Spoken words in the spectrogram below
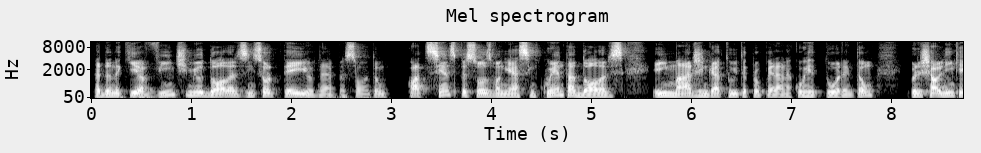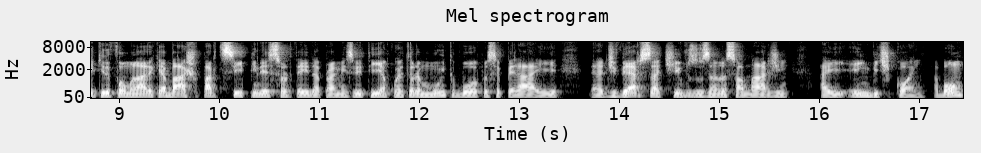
tá dando aqui ó, 20 mil dólares em sorteio, né, pessoal? Então 400 pessoas vão ganhar 50 dólares em margem gratuita para operar na corretora. Então, vou deixar o link aqui do formulário aqui abaixo. Participem desse sorteio da Prime SBT, é uma corretora muito boa para você operar aí né, diversos ativos usando a sua margem aí em Bitcoin, tá bom?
